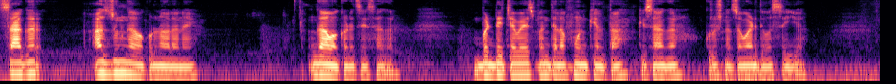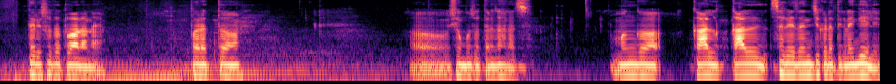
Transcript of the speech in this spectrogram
सागर अजून गावाकडून आला नाही. गावाकडेच आहे सागर. बड्डेच्या वेळेस पण त्याला फोन केलता की सागर कृष्णाचा वाढदिवस सह्य तरीसुद्धा तो आला नाही. परत अं, तर झालाच. मग काल काल सगळेजण जिकडं तिकडे गेले.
